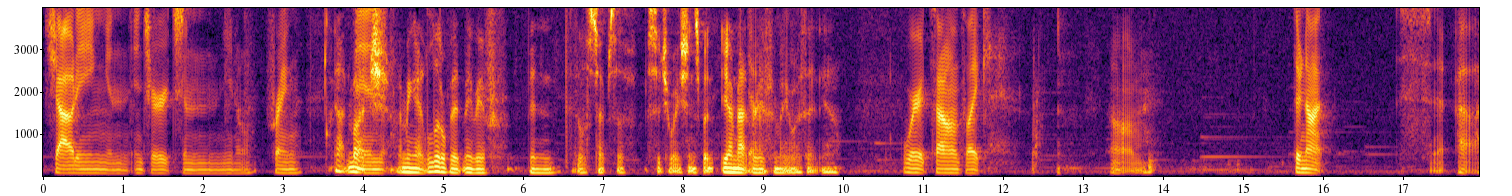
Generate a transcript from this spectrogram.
shouting and in church and, you know, praying. Not much. And- I mean, a little bit. Maybe I've been in those types of situations, but yeah, I'm not very familiar with it. Yeah. where it sounds like um, they're not. Uh,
